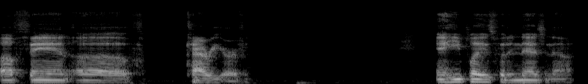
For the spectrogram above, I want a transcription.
a fan of Kyrie Irving. And he plays for the Nets now.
